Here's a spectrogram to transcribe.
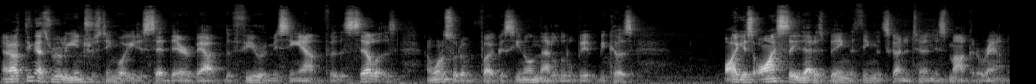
And I think that's really interesting what you just said there about the fear of missing out for the sellers. I want to sort of focus in on that a little bit because I guess I see that as being the thing that's going to turn this market around.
